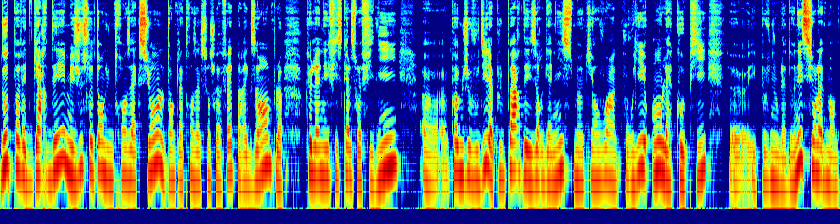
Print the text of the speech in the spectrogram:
D'autres peuvent être gardés, mais juste le temps d'une transaction, le temps que la transaction soit faite, par exemple, que l'année fiscale soit finie. Euh, comme je vous dis, la plupart des organismes qui envoient un courrier ont la copie. Euh, ils peuvent nous la donner si on la demande.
